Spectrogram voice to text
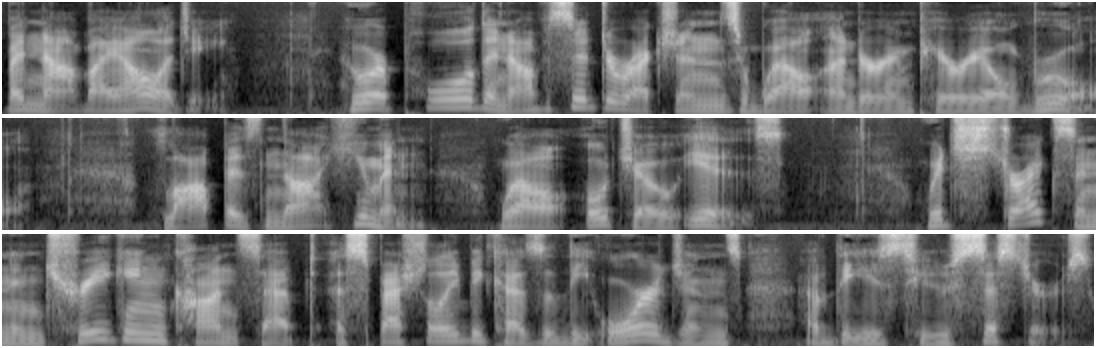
but not biology, who are pulled in opposite directions while under imperial rule. Lop is not human, while Ocho is which strikes an intriguing concept, especially because of the origins of these two sisters.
